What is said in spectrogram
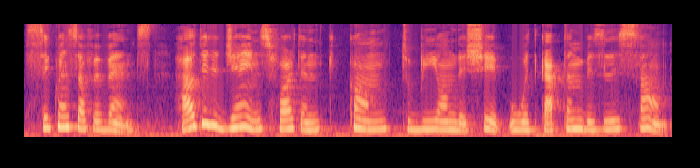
sequence of events. How did James Forten come to be on the ship with Captain Beasley's son?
